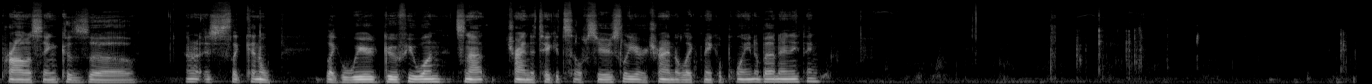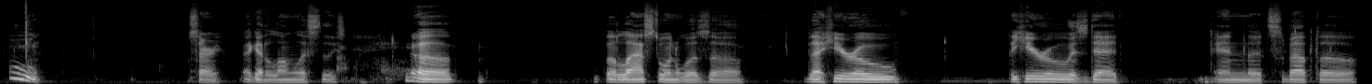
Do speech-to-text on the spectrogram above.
promising because uh I don't. It's just like kind of like a weird, goofy one. It's not trying to take itself seriously or trying to like make a point about anything. Ooh. Sorry, I got a long list of these. Uh, the last one was uh, the hero. The hero is dead, and it's about the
